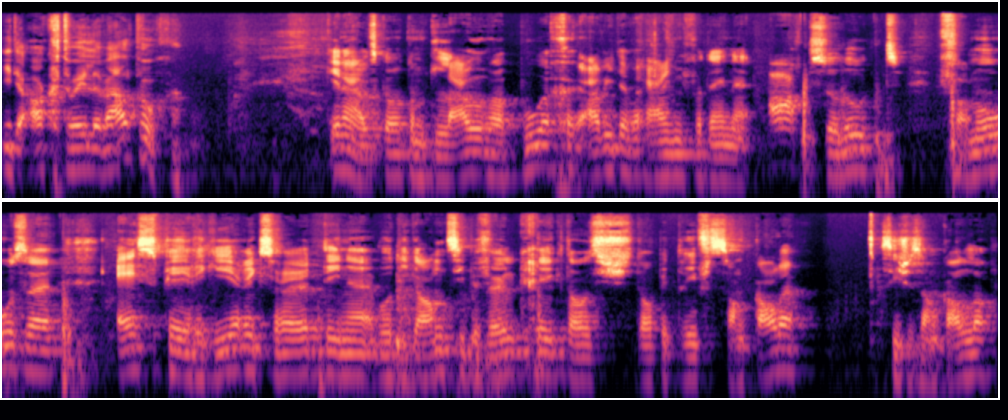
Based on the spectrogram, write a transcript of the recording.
in der aktuellen Weltwoche. Genau, es geht um die Laura Bucher, auch wieder eine von diesen absolut famosen SP-Regierungsrätinnen, wo die ganze Bevölkerung, da, ist, da betrifft St. Gallen, Sie ist eine St. Galler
